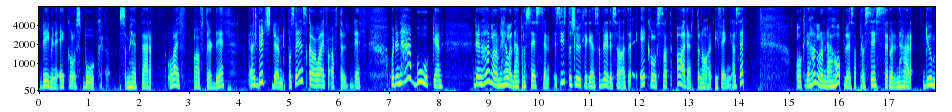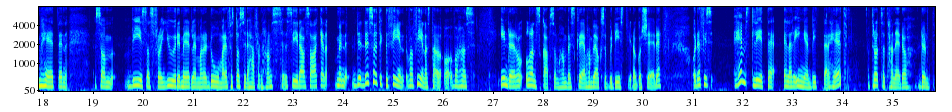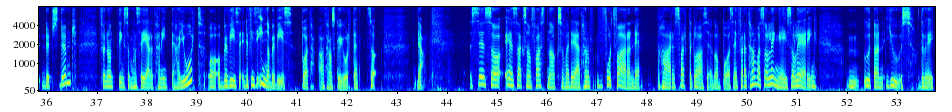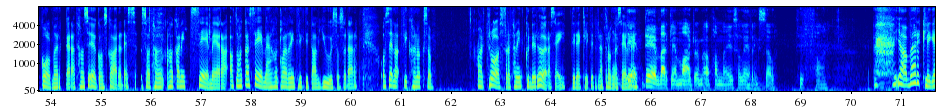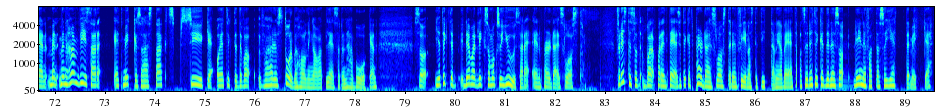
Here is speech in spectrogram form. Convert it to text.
Damien Eccles bok eh, som heter Life after death. Eh, dödsdömd på svenska och Life after death. Och den här boken den handlar om hela den här processen. Sist och slutligen så blev det så att Eccles satt 18 år i fängelse. Och det handlar om den här hopplösa processen och den här dumheten som visas från jurymedlemmar och domare. Förstås är det här från hans sida av saken. Men det, det som jag tyckte fin, var finast eh, var hans inre landskap som han beskrev. Han blev också buddhist vid något skede. Och det finns hemskt lite eller ingen bitterhet trots att han är då dömt, dödsdömd för någonting som han säger att han inte har gjort. Och, och bevis, det finns inga bevis på att, att han skulle ha gjort det. Så, ja. Sen så en sak som fastnade också var det att han fortfarande har svarta glasögon på sig för att han var så länge i isolering utan ljus, att det var i kolmörker, att hans ögon skadades så att han, han kan inte se mera. Alltså han kan se men han klarar inte riktigt av ljus och sådär. Och sen fick han också artros för att han inte kunde röra sig tillräckligt i den där trånga cellen. Det, det är verkligen mardrömmen att hamna i isoleringscell. Fy fan. Ja, verkligen. Men, men han visar ett mycket så här starkt psyke och jag tyckte det var, jag hade stor behållning av att läsa den här boken. Så jag tyckte det var liksom också ljusare än Paradise Lost. Förresten, så, bara parentes, jag tycker att Paradise Lost är den finaste titeln jag vet. Alltså det tycker den är så, det innefattar så jättemycket.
